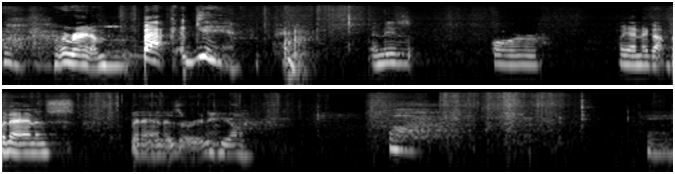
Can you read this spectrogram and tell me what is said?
All right, I'm back again. Okay. And these are, oh yeah, and I got bananas. Bananas are in here. Oh. Okay.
